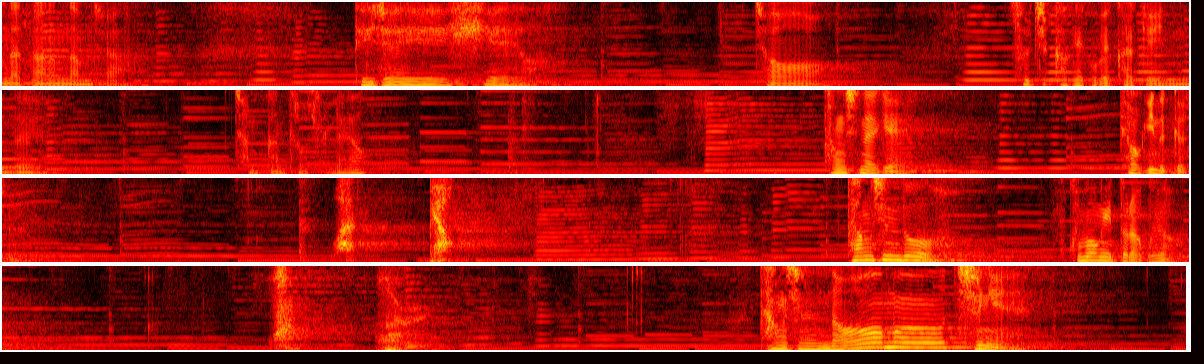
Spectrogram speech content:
만 나타나는 남자. DJ 희예요. 저 솔직하게 고백할 게 있는데 잠깐 들어줄래요? 당신에게 벽이 느껴져요. 완벽. 당신도 구멍이 있더라고요. 당신은 너무 중해.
